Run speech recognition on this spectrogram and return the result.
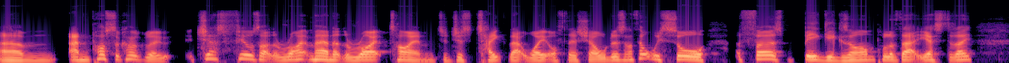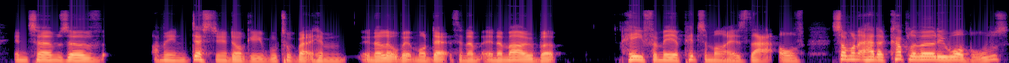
Um, and Postecoglou, it just feels like the right man at the right time to just take that weight off their shoulders. And I thought we saw a first big example of that yesterday in terms of, I mean, Destiny Udogie. we'll talk about him in a little bit more depth in a, in a mo, but he, for me, epitomized that of someone that had a couple of early wobbles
